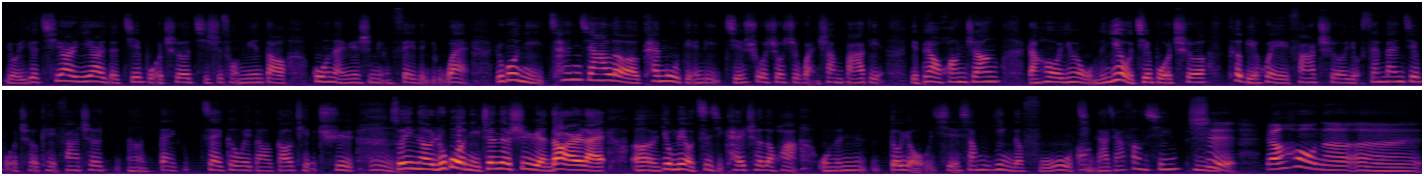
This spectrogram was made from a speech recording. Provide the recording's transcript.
有一个七二一二的接驳车，其实从那边到故宫南院是免费的。以外，如果你参加了开幕典礼结束的时候是晚上八点，也不要慌张。然后，因为我们也有接驳车。特别会发车，有三班接驳车可以发车，嗯，带载各位到高铁去。嗯，所以呢，如果你真的是远道而来，呃，又没有自己开车的话，我们都有一些相应的服务，请大家放心。哦嗯、是，然后呢，呃，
